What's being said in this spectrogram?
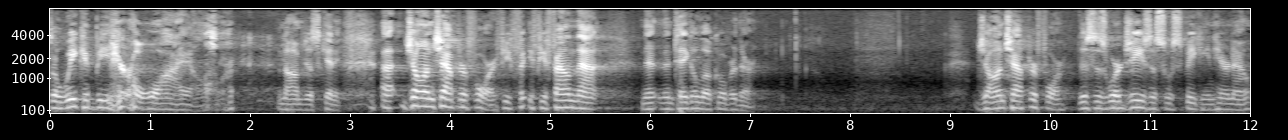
so we could be here a while. no, I'm just kidding. Uh, John chapter 4. If you, if you found that, then, then take a look over there. John chapter 4. This is where Jesus was speaking here now.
